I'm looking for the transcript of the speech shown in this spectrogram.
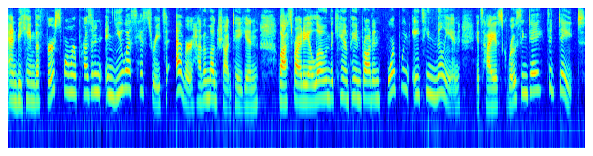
and became the first former president in U.S. history to ever have a mugshot taken. Last Friday alone, the campaign brought in 4.18 million, its highest grossing day to date.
